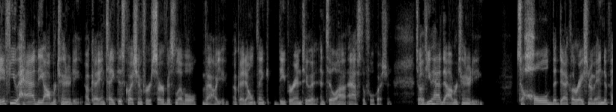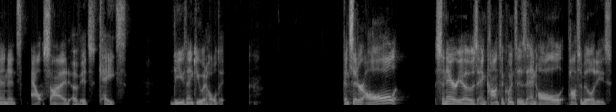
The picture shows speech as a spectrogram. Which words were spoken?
if you had the opportunity, okay, and take this question for surface level value, okay, don't think deeper into it until I ask the full question. So, if you had the opportunity to hold the Declaration of Independence outside of its case, do you think you would hold it? Consider all scenarios and consequences and all possibilities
